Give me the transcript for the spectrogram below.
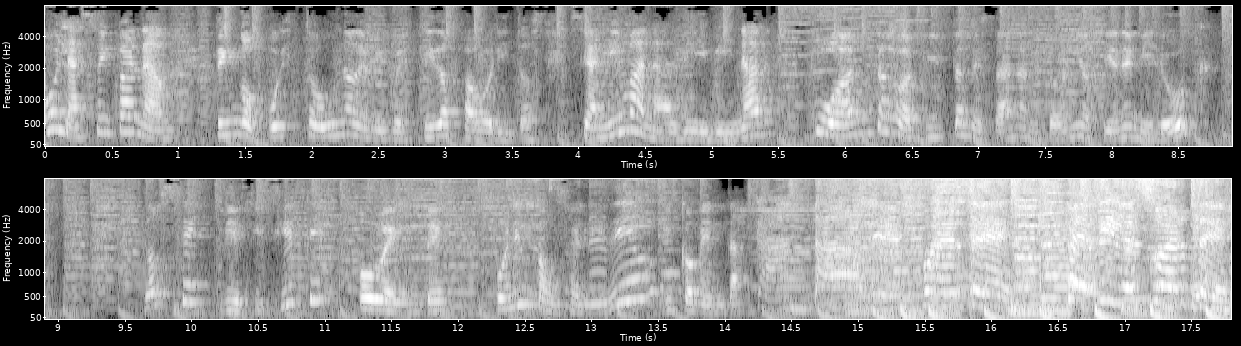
Hola, soy Panam. Tengo puesto uno de mis vestidos favoritos. ¿Se animan a adivinar cuántas vaquitas de San Antonio tiene mi look? ¿12, 17 o 20? Ponen pausa al video y comenta. Cántale fuerte, pedile suerte,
